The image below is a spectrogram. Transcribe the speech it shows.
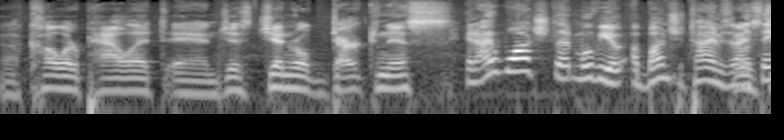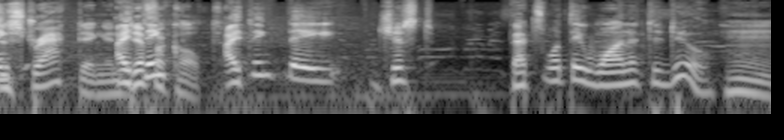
uh, color palette, and just general darkness And I watched that movie a, a bunch of times, and was I think distracting and I think- difficult. I think they just that's what they wanted to do, Hmm.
